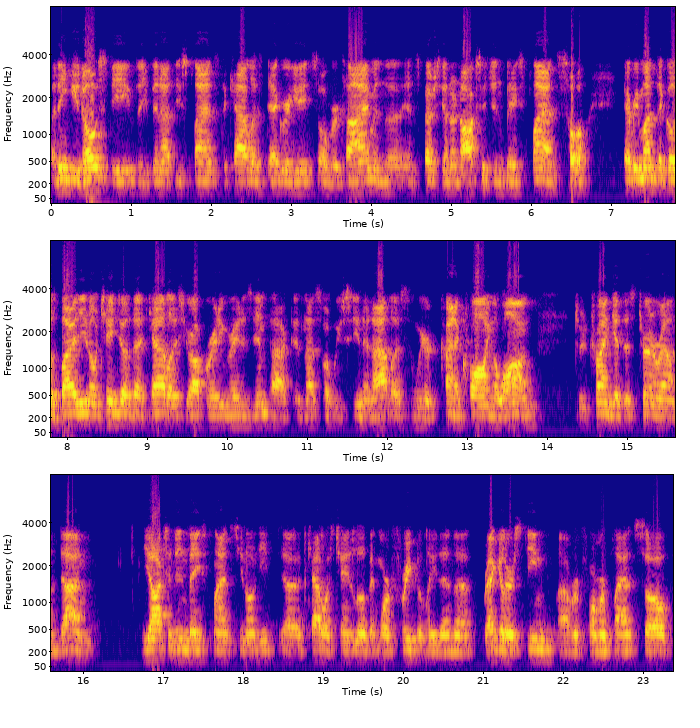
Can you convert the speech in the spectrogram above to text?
I think you know, Steve, that you've been at these plants, the catalyst degrades over time, and especially on an oxygen-based plant. So every month that goes by, you don't change out that catalyst, your operating rate is impacted, and that's what we've seen in Atlas. And we're kind of crawling along to try and get this turnaround done. The oxygen-based plants, you know, need uh, catalyst change a little bit more frequently than the regular steam uh, reformer plants. So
